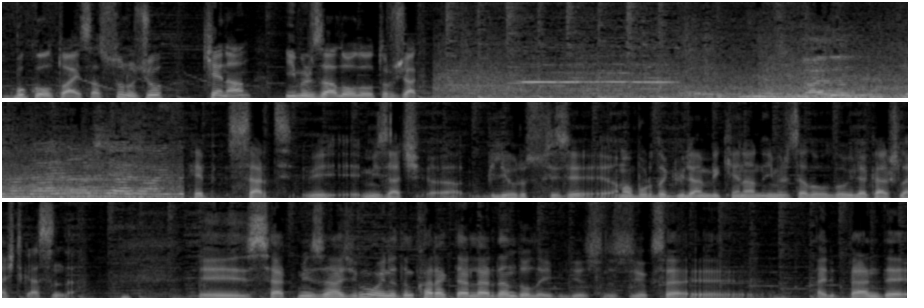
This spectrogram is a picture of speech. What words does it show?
bu koltuğa ise sunucu Kenan İmirzalıoğlu oturacak. Hep sert bir mizaç e, biliyoruz sizi ama burada gülen bir Kenan İmirzalıoğlu ile karşılaştık aslında. E, sert mizacımı oynadığım karakterlerden dolayı biliyorsunuz. Yoksa e, hani ben de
